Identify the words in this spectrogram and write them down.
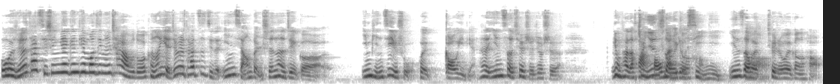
我觉得它其实应该跟天猫精灵差不多，可能也就是它自己的音响本身的这个音频技术会高一点，它的音色确实就是用它的话饱满又细腻，音色会啊确实会更好，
